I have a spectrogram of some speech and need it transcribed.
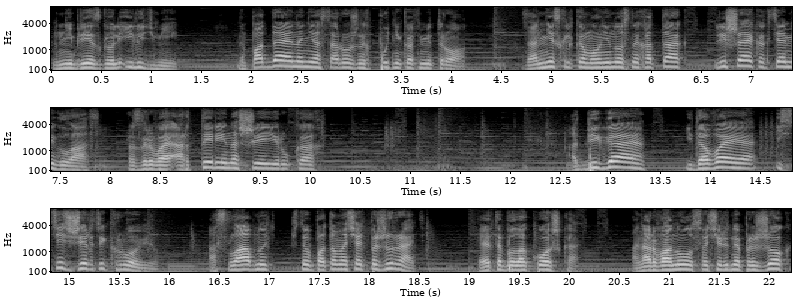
но не брезговали и людьми, нападая на неосторожных путников метро. За несколько молниеносных атак, лишая когтями глаз, разрывая артерии на шее и руках, отбегая и давая истечь жертве кровью. ослабнуть, чтобы потом начать пожирать. Это была кошка. Она рванулась в очередной прыжок,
